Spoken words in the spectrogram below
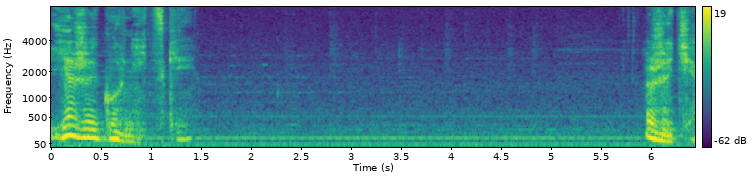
Jerzy Górnicki. Życie.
